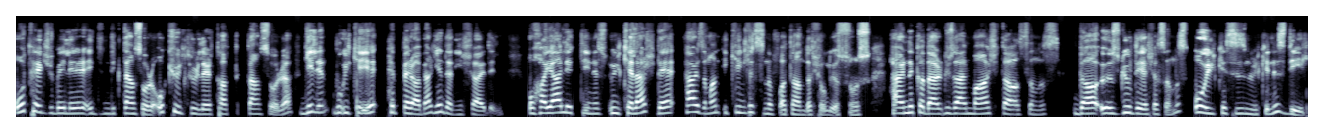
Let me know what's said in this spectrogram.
o tecrübeleri edindikten sonra, o kültürleri tattıktan sonra gelin bu ülkeyi hep beraber yeniden inşa edelim o hayal ettiğiniz ülkeler de her zaman ikinci sınıf vatandaş oluyorsunuz. Her ne kadar güzel maaş da alsanız, daha özgür de yaşasanız o ülke sizin ülkeniz değil.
